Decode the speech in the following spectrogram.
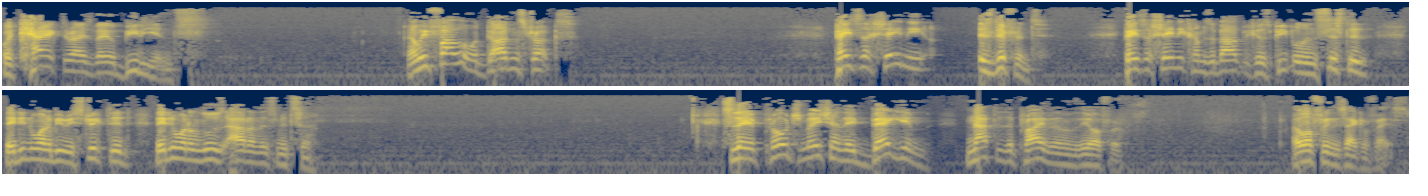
were characterized by obedience. And we follow what God instructs. Pesach Sheni is different. Pesach Sheni comes about because people insisted they didn't want to be restricted, they didn't want to lose out on this mitzvah. So they approach Moshe and they beg him not to deprive them of the offer, of offering the sacrifice.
